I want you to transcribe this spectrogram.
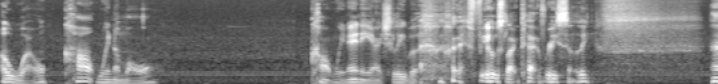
Oh well, can't win them all. Can't win any actually, but it feels like that recently.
